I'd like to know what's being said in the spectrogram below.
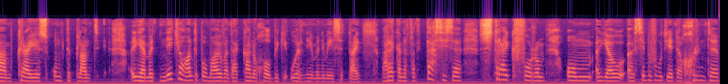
um, kruies om te plant. Jy moet net jou hand op omhou, want hy kan nogal bykie oorneem in die mense tuin. Maar hy kan een fantastische struik vorm om jou, uh, sê bijvoorbeeld jy het nou groente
